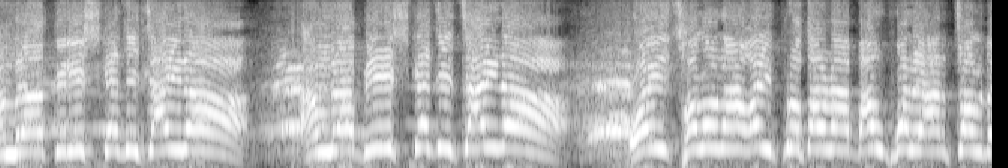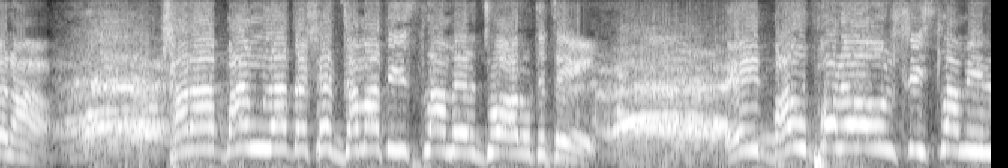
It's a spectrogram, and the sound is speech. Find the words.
আমরা তিরিশ কেজি চাই না, আমরা বিশ কেজি চাই না। ওই ছলনা ওই প্রতারণা বাউফলে আর চলবে না। সারা বাংলাদেশের জামাতি ইসলামের জোয়ার উঠেছে। এই বাউফলেও ইসলামীর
